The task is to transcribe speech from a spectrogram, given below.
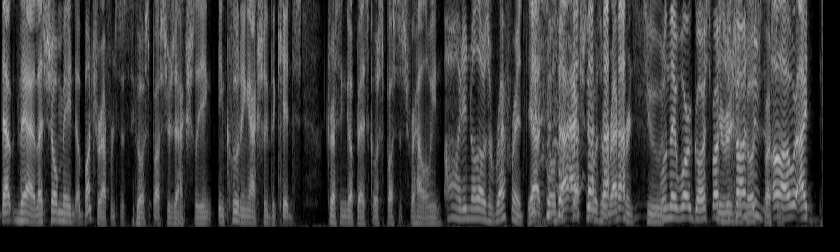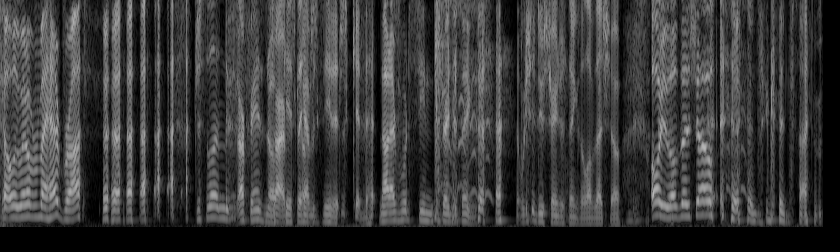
that yeah that show made a bunch of references to Ghostbusters actually, including actually the kids dressing up as Ghostbusters for Halloween. Oh, I didn't know that was a reference. Yeah, so that actually was a reference to when they wore Ghostbusters original costumes. Ghostbusters. Oh, I, I totally went over my head, bro. just letting the- our fans know Sorry, in case they I'm haven't just- seen it. Just kidding. Not everyone's seen Stranger Things. we should do Stranger Things. I love that show. oh, you love that show? it's a good time.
